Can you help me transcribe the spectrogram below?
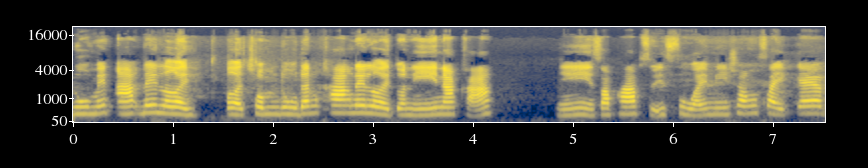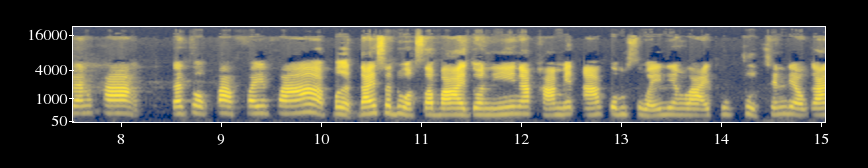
ดูเม็ดอาร์คได้เลย เปิดชมดูด้านข้างได้เลยตัวนี้นะคะ นี่สภาพสวยๆมีช่องใส่แก้วด้านข้าง กระจกปรับไฟฟ้าเปิดได้สะดวกสบายตัวนี้นะคะ เม็ดอาร์คกลมสวยเรียงรายทุกจุดเช่นเดียวกัน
